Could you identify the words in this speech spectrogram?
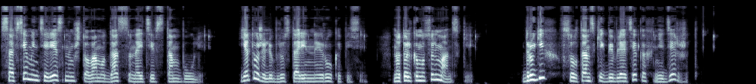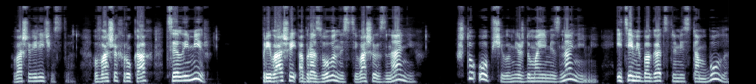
со всем интересным, что вам удастся найти в Стамбуле. Я тоже люблю старинные рукописи, но только мусульманские. Других в султанских библиотеках не держат. Ваше Величество, в ваших руках целый мир. При вашей образованности, ваших знаниях, что общего между моими знаниями и теми богатствами Стамбула,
